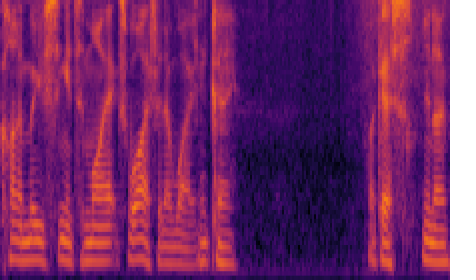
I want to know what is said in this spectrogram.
kind of me singing to my ex-wife in a way. Okay. I guess you know.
